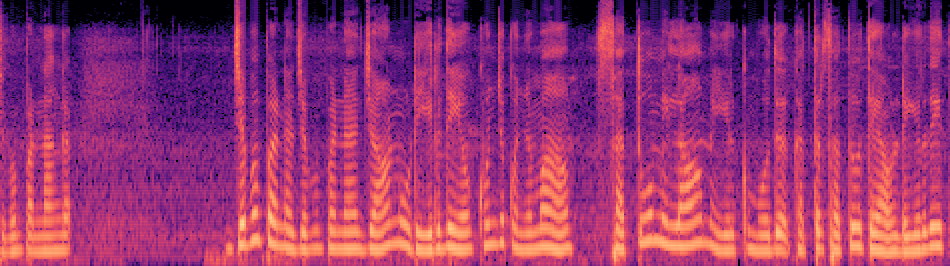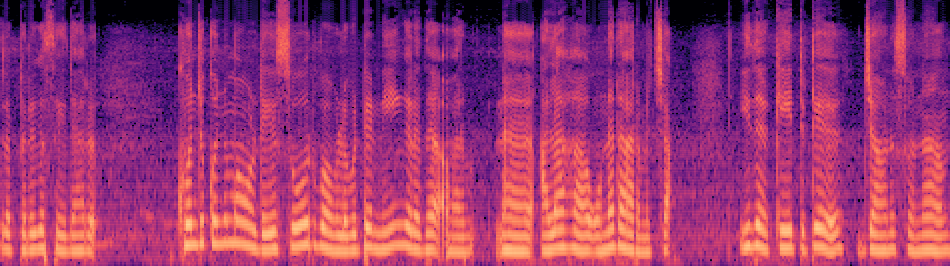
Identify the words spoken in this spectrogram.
ஜெபம் பண்ணாங்க. ஜெபம் பண்ண ஜெபம் பண்ண ஜானுடைய இருதயம் கொஞ்சம் கொஞ்சமாக சத்துவம் இல்லாமல் இருக்கும்போது கத்தர் சத்துவத்தை அவளுடைய இருதயத்தில் பெருக செய்தார். கொஞ்சம் கொஞ்சமாக அவளுடைய சோர்வு அவளை விட்டு நீங்கிறத அவர் அழகாக உணர ஆரம்பித்தா இதை கேட்டுட்டு ஜானு சொன்னால்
